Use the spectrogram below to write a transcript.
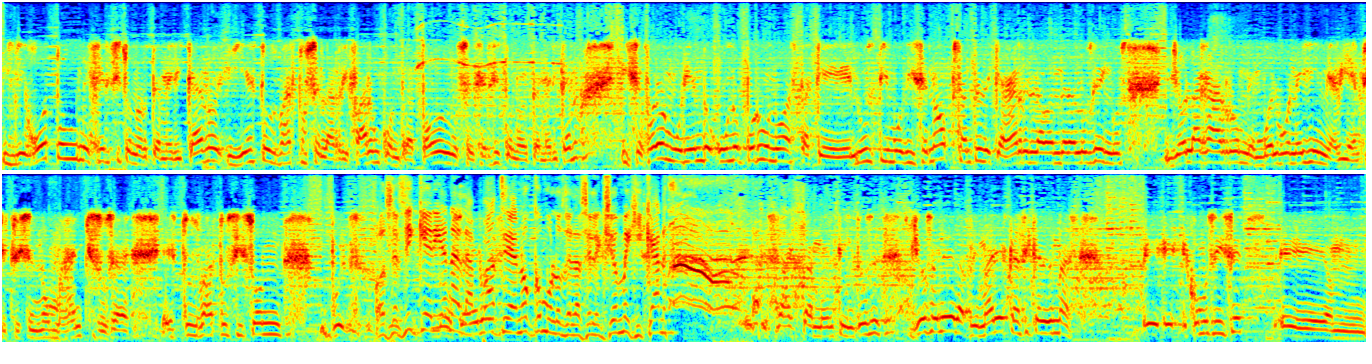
y llegó todo un ejército norteamericano y estos vatos se la rifaron contra todos los ejércitos norteamericanos y se fueron muriendo uno por uno hasta que el último dice, no, pues antes de que agarren la bandera a los gringos, yo la agarro, me envuelvo en ella y me aviento. Y tú dices, no manches, o sea, estos vatos sí son... Pues, O sea, sí querían a la héroes. patria, no como los de la selección mexicana. Exactamente, entonces yo salí de la primaria casi cada vez más. Eh, eh, ¿Cómo se dice? Eh, um,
